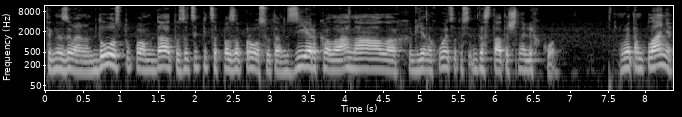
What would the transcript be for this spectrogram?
так называемым доступом, да, то зацепиться по запросу там зеркало, аналог, где находится, то есть достаточно легко. В этом плане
